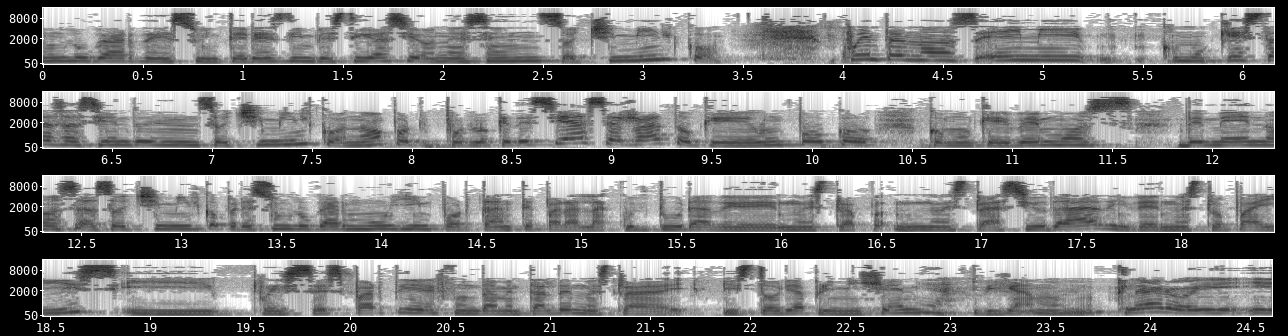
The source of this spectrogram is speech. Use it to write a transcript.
un lugar de su interés de investigación es en Xochimilco. Cuéntanos, Amy, como qué estás haciendo en Xochimilco, ¿no? Por, por lo que decía hace rato, que un poco como que vemos de menos a Xochimilco, pero es un lugar muy importante para la cultura de nuestra, nuestra ciudad y de nuestro país y pues es parte fundamental de nuestra historia primigenia, digamos. ¿no? Claro, y y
